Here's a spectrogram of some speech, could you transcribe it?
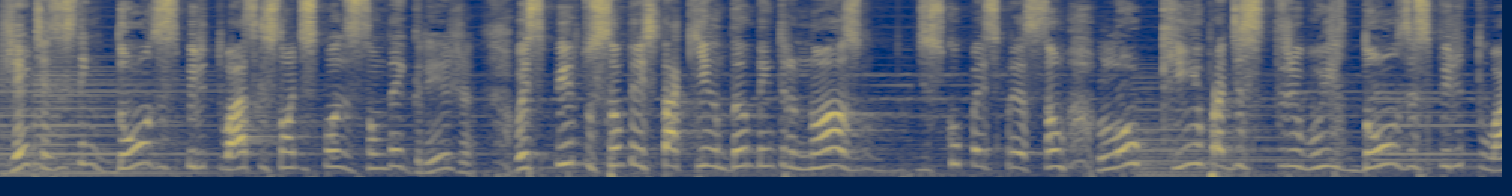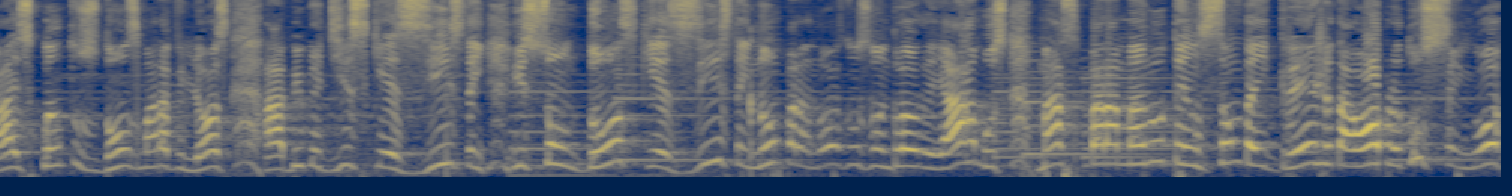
Gente, existem dons espirituais que estão à disposição da igreja. O Espírito Santo está aqui andando entre nós, desculpa a expressão, louquinho para distribuir dons espirituais. Quantos dons maravilhosos! A Bíblia diz que existem, e são dons que existem não para nós nos vangloriarmos, mas para a manutenção da igreja, da obra do Senhor.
